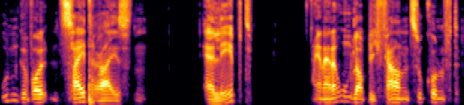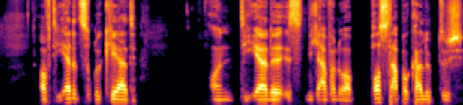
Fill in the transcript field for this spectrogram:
ungewollten Zeitreisen erlebt, in einer unglaublich fernen Zukunft auf die Erde zurückkehrt. Und die Erde ist nicht einfach nur postapokalyptisch,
